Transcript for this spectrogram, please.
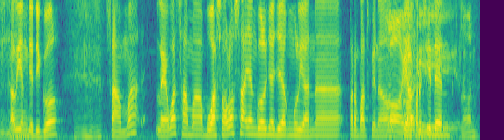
sekali yang jadi gol. Sama lewat sama Buah Solosa yang golnya Jayang Mulyana perempat final Oh, Piala ya, Presiden lawan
